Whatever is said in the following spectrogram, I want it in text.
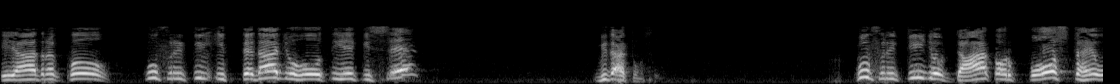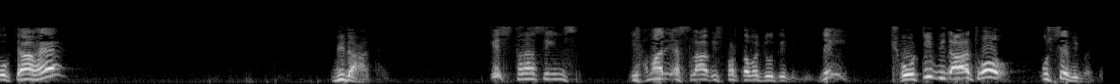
یاد رکھو، کفر کی ابتدا جو ہوتی ہے کس سے؟ بداتوں سے۔ کفر کی جو ڈاک اور پوسٹ ہے وہ کیا ہے؟ بدعت ہے۔ کس طرح سے ان یہ ہمارے اسلام اس پر توجہ دیتے گی نہیں، چھوٹی بدعت ہو، اس سے بھی بچو۔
